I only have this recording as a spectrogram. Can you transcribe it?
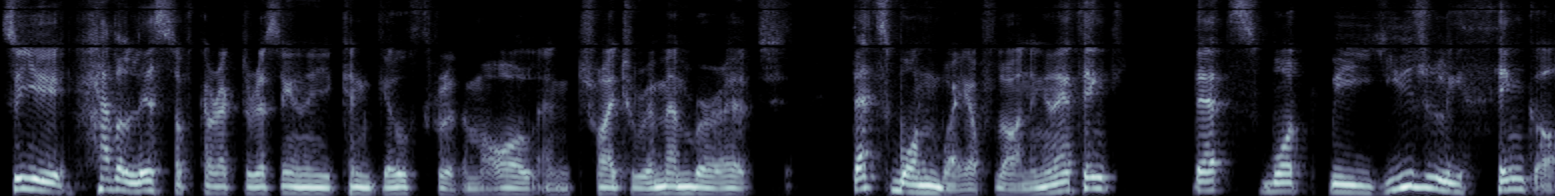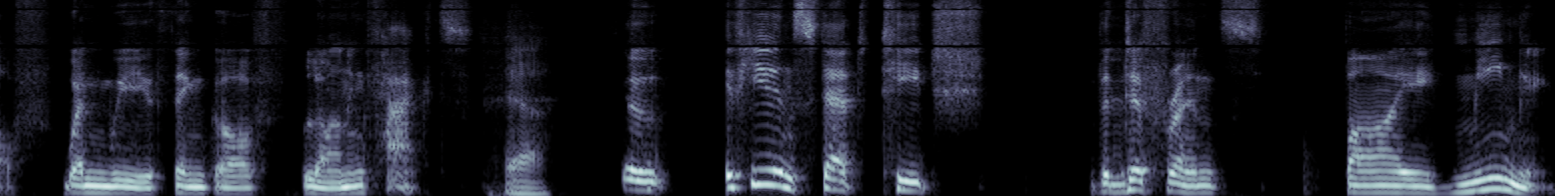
So you have a list of characteristics and you can go through them all and try to remember it. That's one way of learning. And I think that's what we usually think of when we think of learning facts. Yeah. So if you instead teach the difference by meaning,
